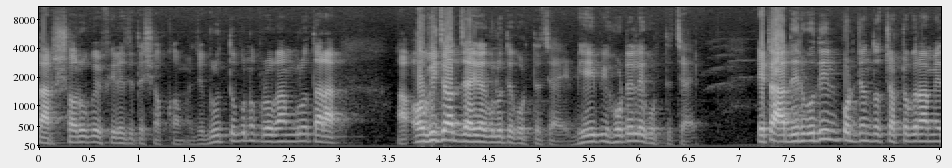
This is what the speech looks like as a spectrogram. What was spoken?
তার স্বরূপে ফিরে যেতে সক্ষম। হয়েছে গুরুত্বপূর্ণ প্রোগ্রামগুলো তারা অভিজাত জায়গাগুলোতে করতে চায়, ভিআইপি হোটেলে করতে চায়। এটা দীর্ঘদিন পর্যন্ত চট্টগ্রামে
